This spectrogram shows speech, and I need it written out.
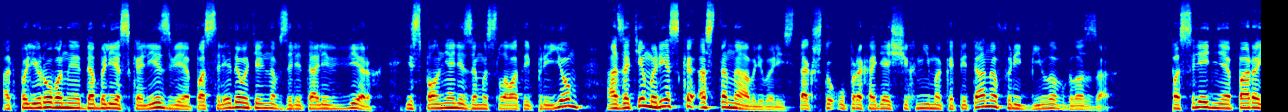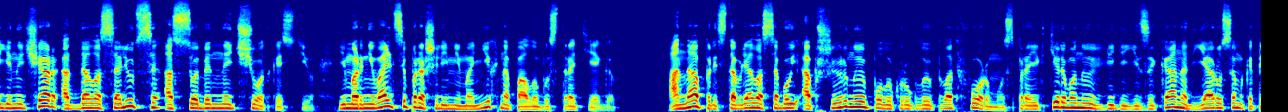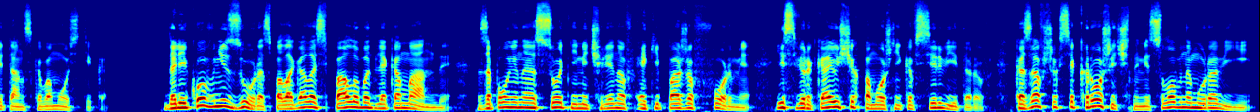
Отполированные до блеска лезвия последовательно взлетали вверх, исполняли замысловатый прием, а затем резко останавливались, так что у проходящих мимо капитанов рябило в глазах. Последняя пара янычар отдала салют с особенной четкостью, и марневальцы прошли мимо них на палубу стратегов. Она представляла собой обширную полукруглую платформу, спроектированную в виде языка над ярусом капитанского мостика. Далеко внизу располагалась палуба для команды, заполненная сотнями членов экипажа в форме и сверкающих помощников-сервиторов, казавшихся крошечными, словно муравьи.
